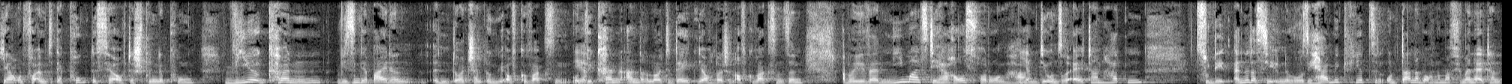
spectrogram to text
Ja, und vor allem der Punkt ist ja auch der springende Punkt. Wir können, wir sind ja beide in Deutschland irgendwie aufgewachsen und ja. wir können andere Leute daten, die auch in Deutschland aufgewachsen sind, aber wir werden niemals die Herausforderungen haben, ja. die unsere Eltern hatten, zu den, ne, dass sie, wo sie hermigriert sind und dann aber auch nochmal für meine Eltern.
